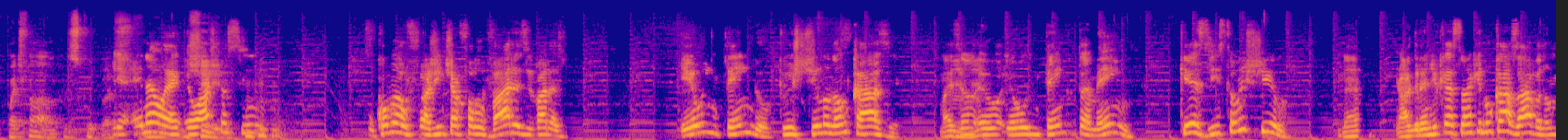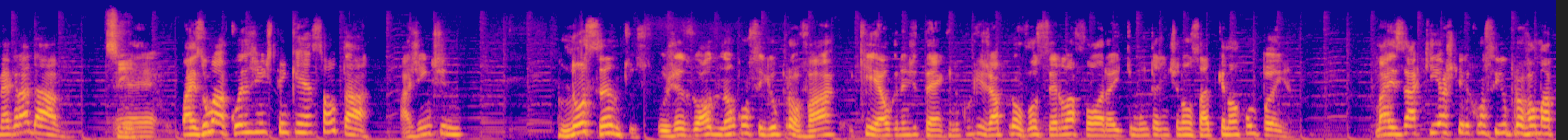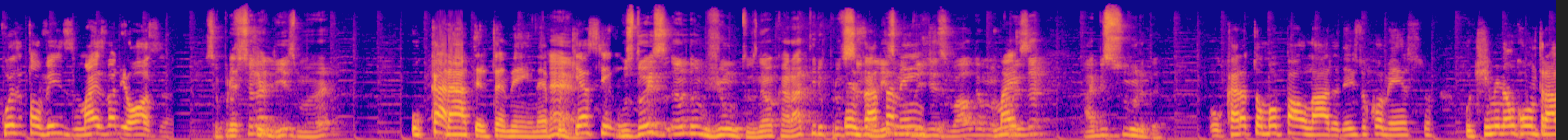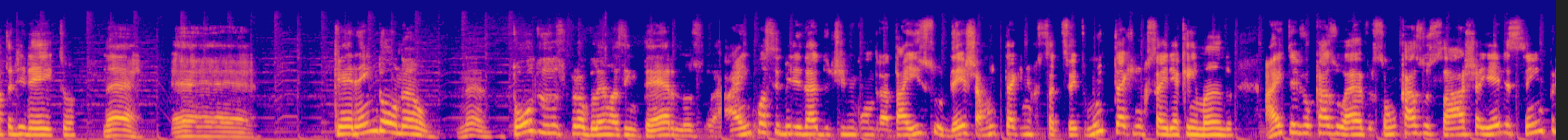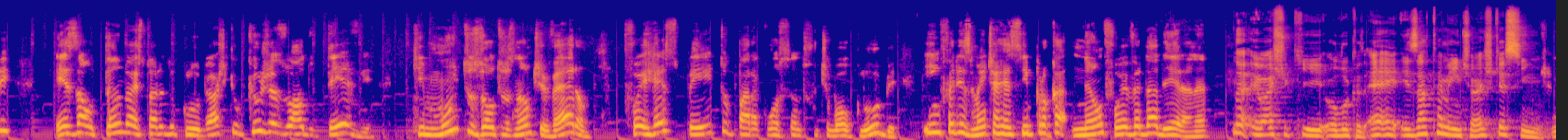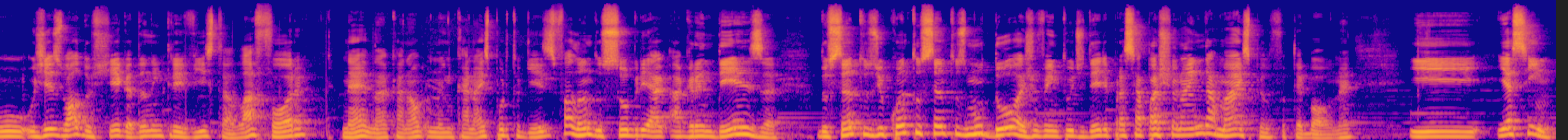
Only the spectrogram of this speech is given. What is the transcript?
Pode falar, desculpa. É, não, é, eu acho assim. como eu, a gente já falou várias e várias vezes, eu entendo que o estilo não case. Mas uhum. eu, eu, eu, entendo também que exista um estilo, né? A grande questão é que não casava, não me agradava. Sim. É, mas uma coisa a gente tem que ressaltar. A gente, no Santos, o Gesualdo não conseguiu provar que é o grande técnico, que já provou ser lá fora e que muita gente não sabe porque não acompanha. Mas aqui acho que ele conseguiu provar uma coisa talvez mais valiosa. Seu profissionalismo, né? O caráter também, né? É, Porque assim. Os dois andam juntos, né? O caráter e o profissionalismo exatamente. do Gesualdo é uma Mas coisa absurda. O cara tomou paulada desde o começo. O time não contrata direito, né? É... Querendo ou não, né? Todos os problemas internos, a impossibilidade do time contratar, isso deixa muito técnico satisfeito, muito técnico sairia queimando. Aí teve o caso Everson, o caso Sacha, e ele sempre exaltando a história do clube. Eu acho que o que o Jesualdo teve, que muitos outros não tiveram, foi respeito para com o Santos Futebol Clube, e infelizmente a recíproca não foi verdadeira, né? Não, eu acho que, o Lucas, é, é, exatamente, eu acho que assim, o, o Gesualdo chega dando entrevista lá fora né, na canal, em canais portugueses, falando sobre a, a grandeza do Santos e o quanto o Santos mudou a juventude dele para se apaixonar ainda mais pelo futebol, né? E, e assim,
